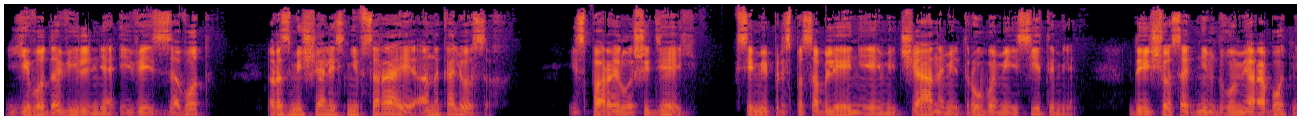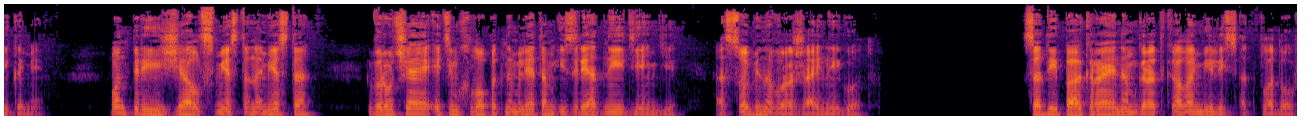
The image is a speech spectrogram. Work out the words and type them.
Его давильня и весь завод размещались не в сарае, а на колесах. И с парой лошадей, всеми приспособлениями, чанами, трубами и ситами, да еще с одним-двумя работниками, он переезжал с места на место, выручая этим хлопотным летом изрядные деньги, особенно в урожайный год. Сады по окраинам городка ломились от плодов.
